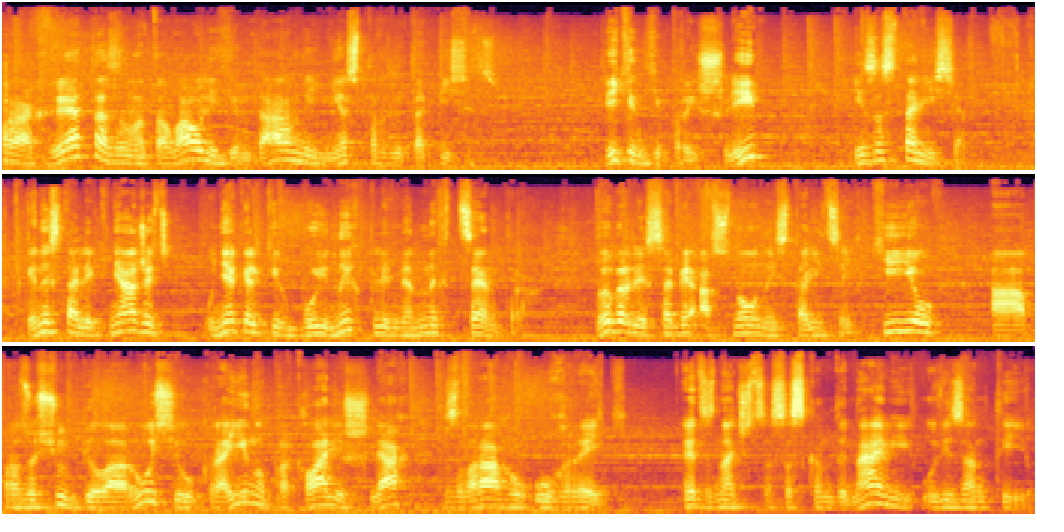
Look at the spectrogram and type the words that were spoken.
пра гэта занатаваў легендарны нестар летапісец. Вікінгі прыйшлі і засталіся. Яны сталі княжыць у некалькіх буйных племянных цэнтрах. Выбралі сабе асноўнай сталіцай Кіяў, а праз усю Беларусі ўкраіну праклалі шлях з варагу ў грэкі. Это значыцца са Скандынавіі у візантыю.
